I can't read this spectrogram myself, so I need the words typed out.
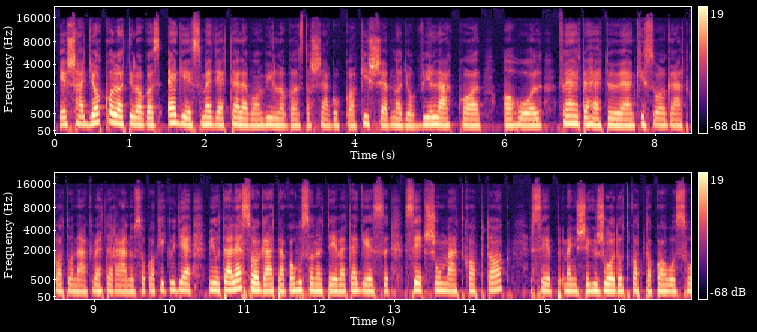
és hát gyakorlatilag az egész megye tele van villagazdaságokkal, kisebb-nagyobb villákkal, ahol feltehetően kiszolgált katonák, veteránuszok, akik ugye miután leszolgálták a 25 évet, egész szép summát kaptak, szép mennyiségű zsoldot kaptak ahhoz, hogy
